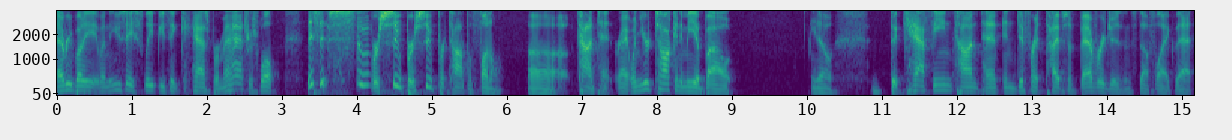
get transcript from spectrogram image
everybody when you say sleep you think casper mattress well this is super super super top of funnel uh, content right when you're talking to me about you know the caffeine content in different types of beverages and stuff like that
